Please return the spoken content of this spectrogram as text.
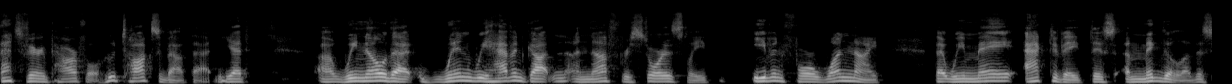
that's very powerful. Who talks about that? Yet uh, we know that when we haven't gotten enough restorative sleep, even for one night, that we may activate this amygdala, this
